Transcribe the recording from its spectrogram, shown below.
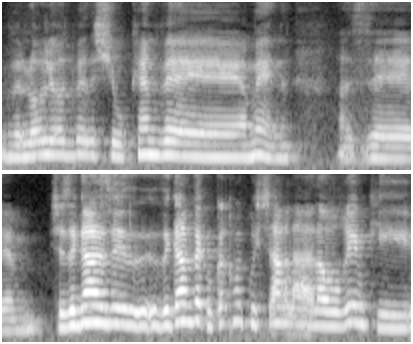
ולא להיות באיזשהו כן ואמן. אז שזה גם, זה, זה גם זה כל כך מקושר להורים, כי...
